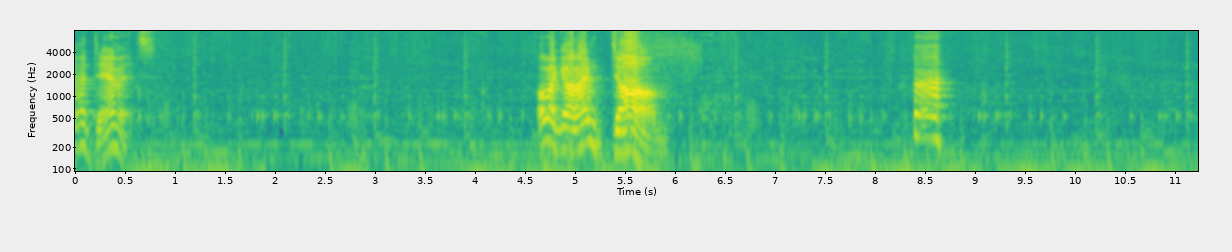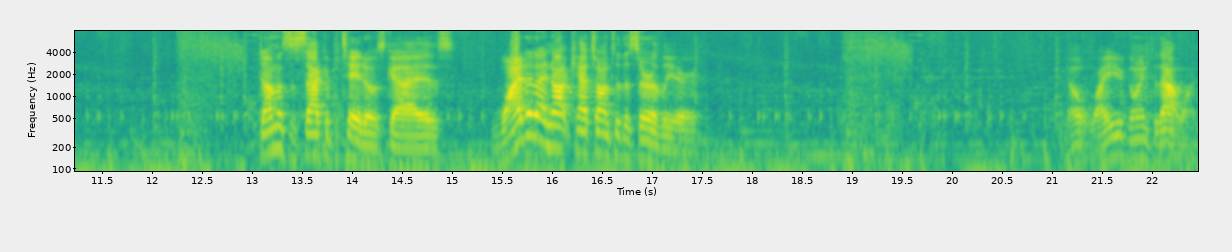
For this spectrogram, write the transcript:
God damn it. Oh my god, I'm dumb. dumb as a sack of potatoes, guys. Why did I not catch on to this earlier? No, why are you going to that one?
